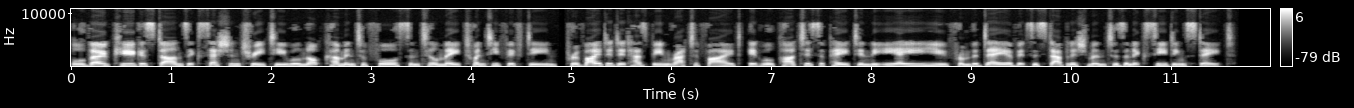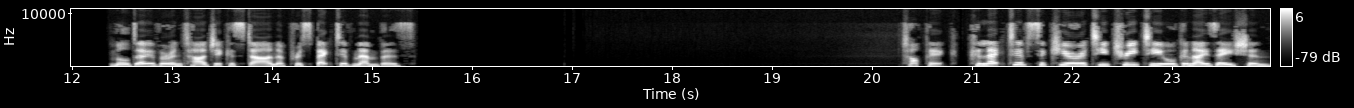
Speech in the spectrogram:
Although Kyrgyzstan's accession treaty will not come into force until May 2015, provided it has been ratified, it will participate in the EAEU from the day of its establishment as an acceding state. Moldova and Tajikistan are prospective members. Topic. Collective Security Treaty Organization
